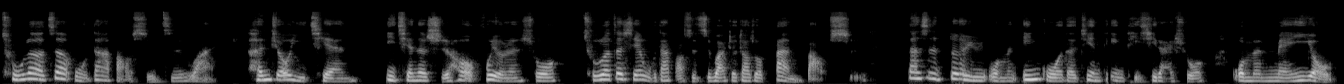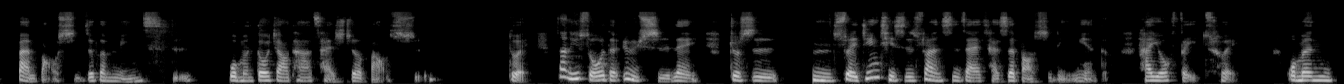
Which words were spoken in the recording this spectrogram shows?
除了这五大宝石之外，很久以前，以前的时候，会有人说，除了这些五大宝石之外，就叫做半宝石。但是对于我们英国的鉴定体系来说，我们没有半宝石这个名词，我们都叫它彩色宝石。对，那你所谓的玉石类，就是嗯，水晶其实算是在彩色宝石里面的，还有翡翠，我们。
